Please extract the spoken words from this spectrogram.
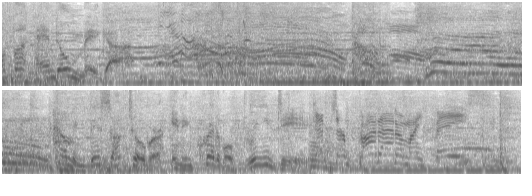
Alpha and Omega. Coming this October in Incredible 3D. Get your butt out of my face.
